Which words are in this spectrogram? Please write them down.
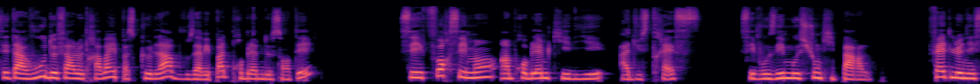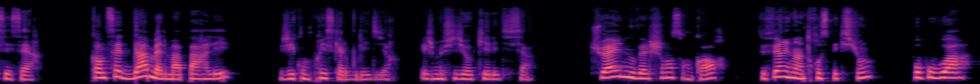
C'est à vous de faire le travail parce que là, vous n'avez pas de problème de santé. C'est forcément un problème qui est lié à du stress. C'est vos émotions qui parlent. Faites le nécessaire. Quand cette dame, elle m'a parlé, j'ai compris ce qu'elle voulait dire. Et je me suis dit, ok Laetitia, tu as une nouvelle chance encore de faire une introspection pour pouvoir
